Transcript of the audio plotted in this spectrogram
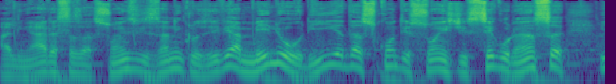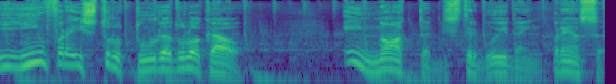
Alinhar essas ações visando inclusive a melhoria das condições de segurança e infraestrutura do local. Em nota distribuída à imprensa,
